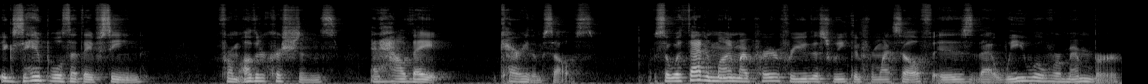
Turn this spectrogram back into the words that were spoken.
examples that they've seen from other Christians and how they carry themselves. So, with that in mind, my prayer for you this week and for myself is that we will remember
